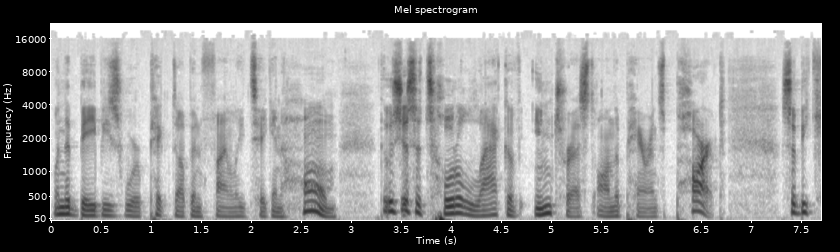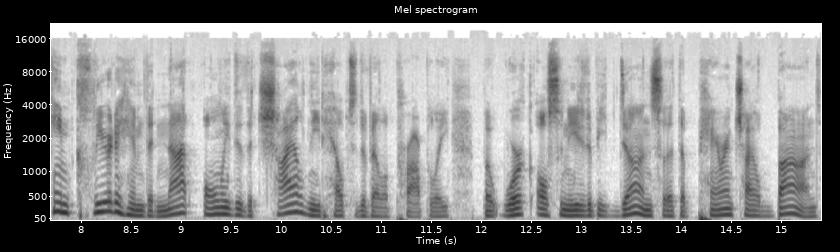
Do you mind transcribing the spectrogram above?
when the babies were picked up and finally taken home. There was just a total lack of interest on the parents' part. So it became clear to him that not only did the child need help to develop properly, but work also needed to be done so that the parent child bond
